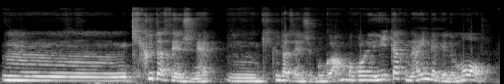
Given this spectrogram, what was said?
うーん、菊田選手ね。うん、菊田選手、僕あんまこれ言いたくないんだけども、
